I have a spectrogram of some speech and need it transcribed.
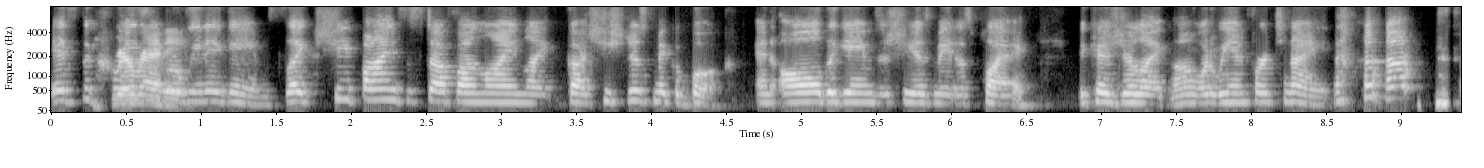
It's the crazy ready. Rowena games. Like she finds the stuff online. Like, God, she should just make a book and all the games that she has made us play because you're like, oh, what are we in for tonight?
